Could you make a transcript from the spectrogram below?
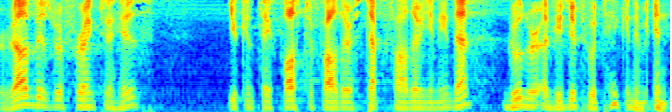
ta'ala. Is referring to his, you can say foster father, stepfather, you need that, ruler of Egypt who had taken him in.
